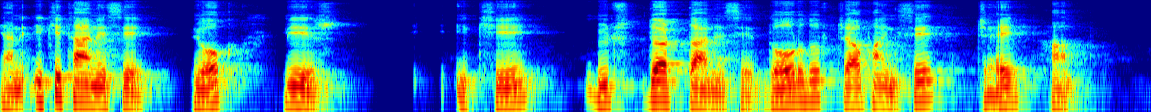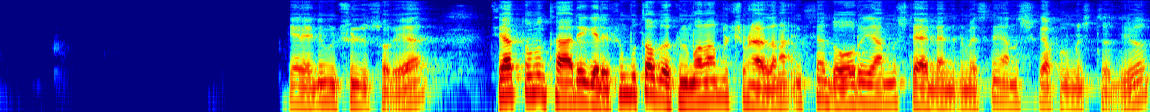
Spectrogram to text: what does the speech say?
yani iki tanesi yok. Bir, iki, üç, dört tanesi doğrudur. Cevap hangisi? Ceyhan. Gelelim üçüncü soruya. Tiyatronun tarihi gelişimi bu tablodaki numaralanmış cümlelerden hangisine doğru yanlış değerlendirmesine yanlışlık yapılmıştır diyor.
